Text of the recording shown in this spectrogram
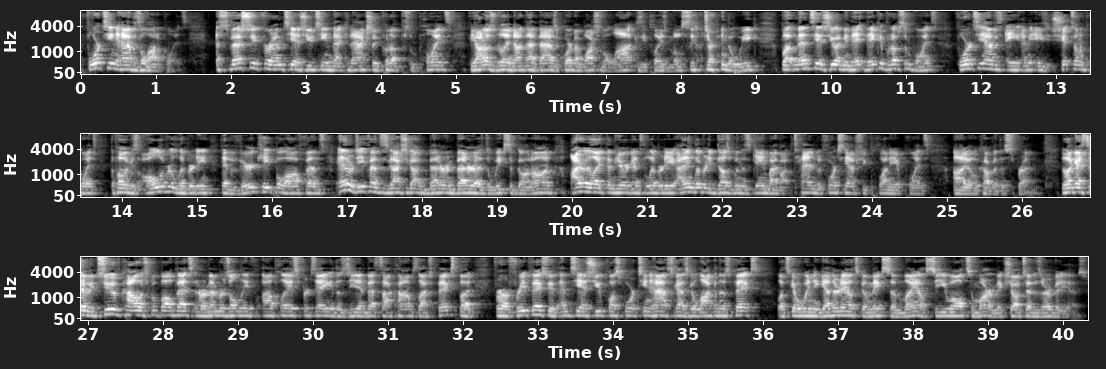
14 and a half is a lot of points, especially for MTSU team that can actually put up some points. Viano's really not that bad as a quarterback. I watched him a lot because he plays mostly during the week. But MTSU, I mean, they, they could put up some points. 14 half is eight. I mean, eight shit ton of points. The public is all over Liberty. They have a very capable offense, and their defense has actually gotten better and better as the weeks have gone on. I really like them here against Liberty. I think Liberty does win this game by about 10, but 14 half should be plenty of points. Uh, you'll cover the spread. Now, like I said, we two of college football bets and our members only uh, plays for today at the zdmbets.com slash picks. But for our free picks, we have MTSU plus 14 and a half. So guys, go lock in those picks. Let's go win together today. Let's go make some money. I'll see you all tomorrow. Make sure y'all check those other videos.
